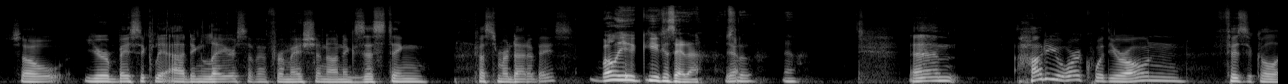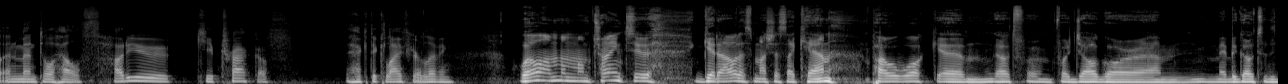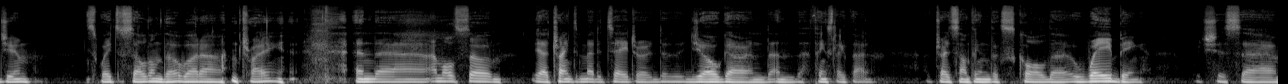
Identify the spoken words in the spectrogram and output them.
So you're basically adding layers of information on existing customer database. Well, you you can say that. Absolutely. Yeah. yeah. Um, how do you work with your own physical and mental health? How do you keep track of the hectic life you're living? Well, I'm, I'm, I'm trying to get out as much as I can, power walk, um, go out for for a jog, or um, maybe go to the gym. It's way too seldom though, but uh, I'm trying. and uh, I'm also yeah trying to meditate or do yoga and and things like that. I've tried something that's called uh, waving, which is uh,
